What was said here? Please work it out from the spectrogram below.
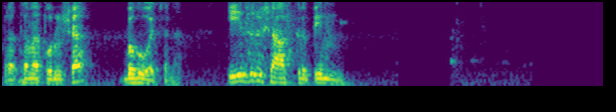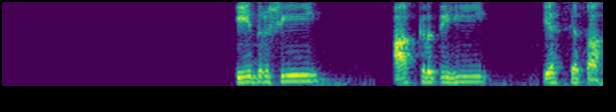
ಪ್ರಥಮ ಪುರುಷ ಬಹುವಚನ ಈದೃಶಾಕೃತಿಂ ಈದೃಶೀ ಆಕೃತಿ ಯಸ್ಯ ಸಹ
